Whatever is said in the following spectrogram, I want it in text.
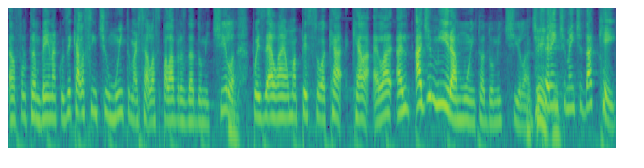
ela falou também na cozinha que ela sentiu muito, Marcelo, as palavras da Domitila, Hum. pois ela é uma pessoa que, a- que ela, ela admira muito a Domitila. Entendi. Diferentemente da Kay,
